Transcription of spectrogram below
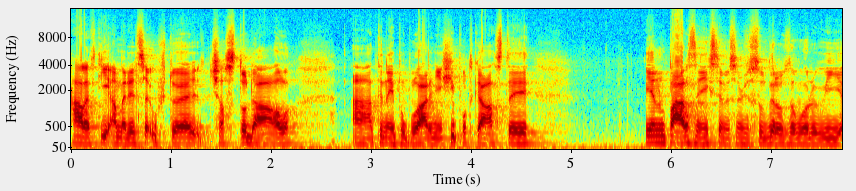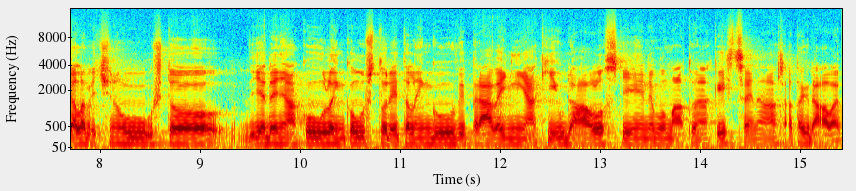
ale v té Americe už to je často dál a ty nejpopulárnější podcasty, jen pár z nich si myslím, že jsou ty rozhovorové, ale většinou už to jede nějakou linkou storytellingu, vyprávění nějaké události nebo má to nějaký scénář a tak dále.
